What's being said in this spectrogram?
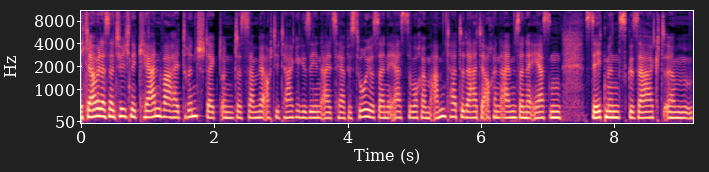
Ich glaube, dass natürlich eine Kernwahrheit drinsteckt und das haben wir auch die Tage gesehen, als Herr Pistorius seine erste Woche im Amt hatte. Da hat er auch in einem seiner ersten Statements gesagt, ähm,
